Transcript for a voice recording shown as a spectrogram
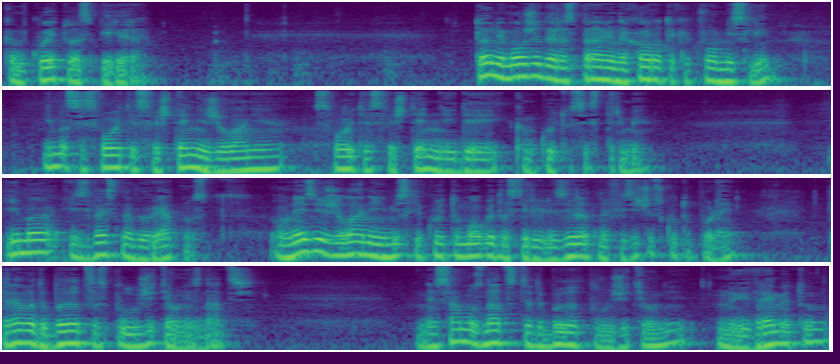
към което аспирира. Той не може да разправи на хората какво мисли, има се своите свещени желания, своите свещени идеи, към които се стреми. Има известна вероятност. Онези желания и мисли, които могат да се реализират на физическото поле, трябва да бъдат с положителни знаци. Не само знаците да бъдат положителни, но и времето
